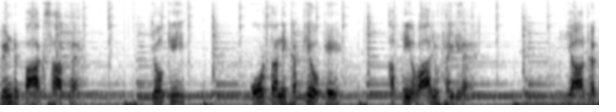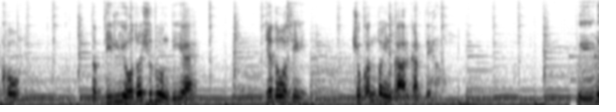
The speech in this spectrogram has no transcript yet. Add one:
ਪਿੰਡ ਪਾਕ ਸਾਫ਼ ਹੈ, ਕਿਉਂਕਿ ਔਰਤਾਂ ਨੇ ਇਕੱਠੇ ਹੋ ਕੇ ਆਪਣੀ ਆਵਾਜ਼ ਉਠਾਈ ਹੈ। ਯਾਦ ਰੱਖੋ, ਤਬਦੀਲੀ ਉਦੋਂ ਸ਼ੁਰੂ ਹੁੰਦੀ ਹੈ ਜਦੋਂ ਅਸੀਂ ਝੁਕਣ ਤੋਂ ਇਨਕਾਰ ਕਰਦੇ ਹਾਂ। ਭੀੜ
